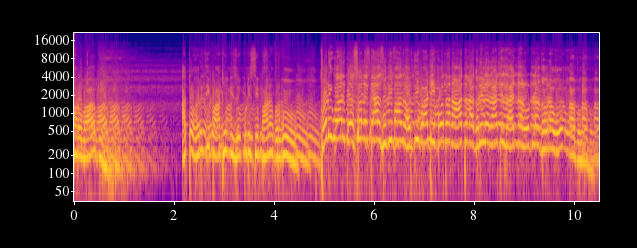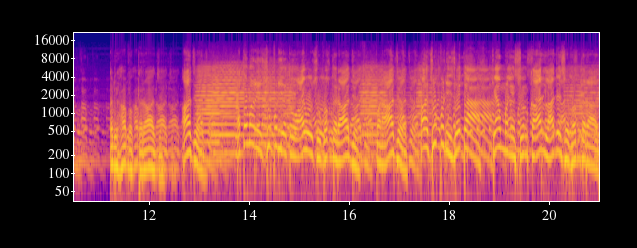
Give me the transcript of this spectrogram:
મારો બાપ આ તો હરજી પાઠીની ઝૂંપડી છે મારા પ્રભુ થોડીક વાર બેસો ને ત્યાં સુધીમાં હરજી પાઠી પોતાના હાથના ઘડીલા રાતે આજના રોટલા ખવડાવો. અરે હા ભક્તરાજ આજ. આ તમારી ઝૂંપડીએ તો આવ્યો છું ભક્તરાજ પણ આજ આ ઝૂંપડી જોતા કેમ મને સુનકાર લાગે છે ભક્તરાજ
